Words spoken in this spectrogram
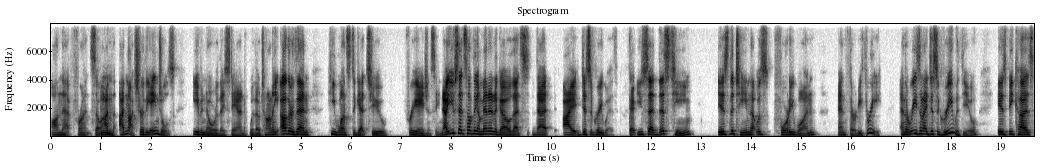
on that front. So mm. I'm I'm not sure the Angels even know where they stand with Ohtani, other than he wants to get to free agency. Now, you said something a minute ago that's that I disagree with. Okay. You said this team is the team that was 41 and 33. And the reason I disagree with you is because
